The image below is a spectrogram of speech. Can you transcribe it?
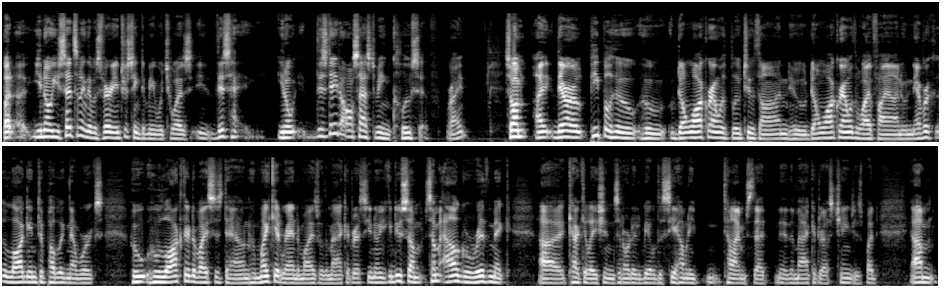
But uh, you know, you said something that was very interesting to me, which was this. You know, this data also has to be inclusive, right? So I'm, I, there are people who, who don't walk around with Bluetooth on, who don't walk around with Wi-Fi on, who never log into public networks, who who lock their devices down, who might get randomized with a MAC address. You know, you can do some some algorithmic uh, calculations in order to be able to see how many times that the, the MAC address changes. But um,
